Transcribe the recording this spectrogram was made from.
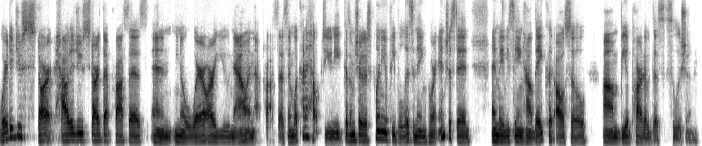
where did you start how did you start that process and you know where are you now in that process and what kind of help do you need because i'm sure there's plenty of people listening who are interested and maybe seeing how they could also um, be a part of this solution?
